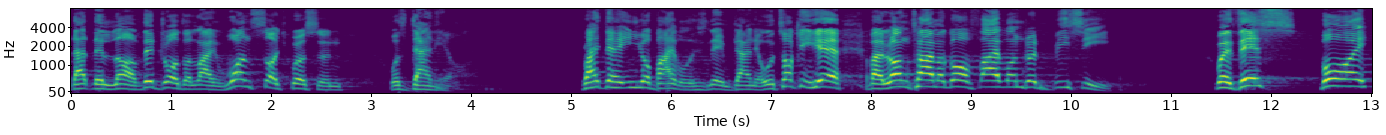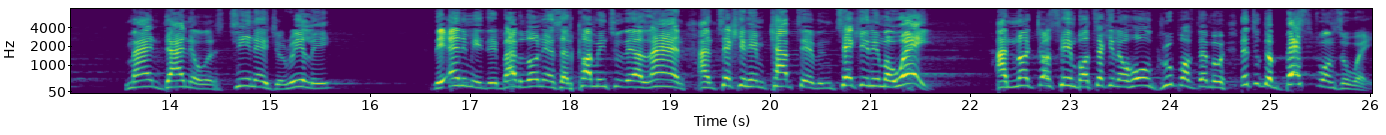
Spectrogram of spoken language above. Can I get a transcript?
that they love. They draw the line. One such person was Daniel. Right there in your Bible, his name Daniel. We're talking here about a long time ago, 500 BC, where this boy, man Daniel, was a teenager really. The enemy, the Babylonians, had come into their land and taken him captive and taken him away. And not just him, but taking a whole group of them away. They took the best ones away.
